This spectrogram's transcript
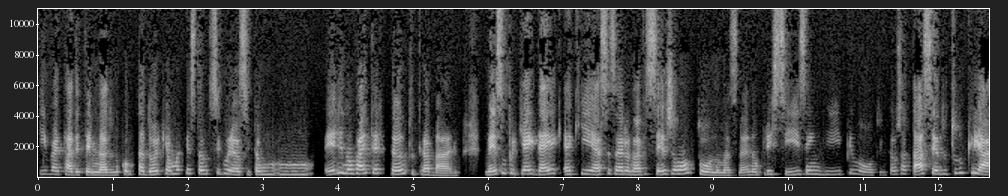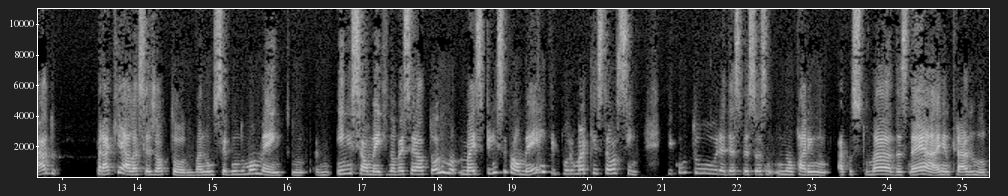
que vai estar determinado no computador, que é uma questão de segurança. Então, um, ele não vai ter tanto trabalho, mesmo porque a ideia é que essas aeronaves sejam autônomas, né? Não precisem de piloto. Então, já está sendo tudo criado para que ela seja autônoma num segundo momento. Inicialmente não vai ser autônoma, mas principalmente por uma questão assim de cultura, das pessoas não estarem acostumadas né, a entrar num,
